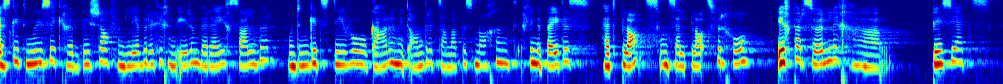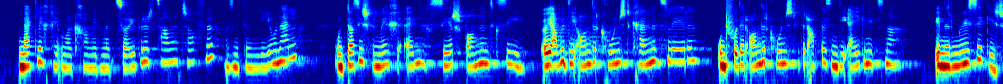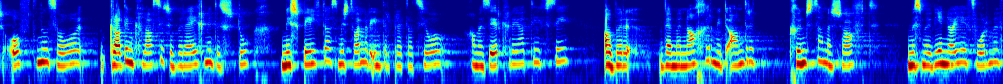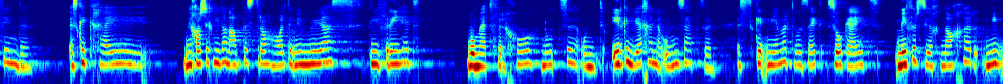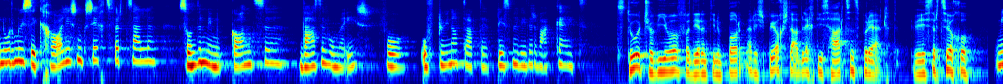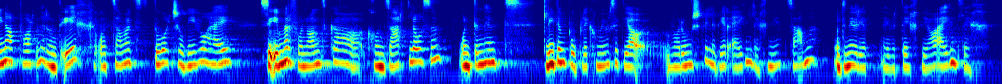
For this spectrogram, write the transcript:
Es gibt Musiker, die schaffen lieber wirklich in ihrem Bereich selber. Und dann gibt es die, die gerne mit anderen zusammen etwas machen. Ich finde, beides hat Platz und soll Platz bekommen. Ich persönlich habe bis jetzt die Möglichkeit mal mit einem Zauberer zusammenzuarbeiten, also mit dem Lionel. Und das ist für mich eigentlich sehr spannend gewesen, euch aber die andere Kunst kennenzulernen und von der anderen Kunst wieder etwas in die eigene zu nehmen. In der Musik ist oft nur so, gerade im klassischen Bereich mit einem Stück, man spielt das, man ist zwar in der Interpretation, kann man sehr kreativ sein, aber wenn man nachher mit anderen Künstlern schafft, muss man wie neue Formen finden, Es gibt keine, man kann sich nicht an etwas dran halten. Man muss die Freiheit, die man bekommen nutzen und irgendwie können umsetzen Es gibt niemanden, der sagt, so geht's. Man versucht nachher nicht nur musikalisch eine Geschichte zu erzählen, sondern mit dem ganzen Wesen, wo man ist. Von auf die Bühne treten, bis man wieder weggeht. Das Duo Vivo von dir und deinem Partner ist buchstäblich dein Herzensprojekt. Wie ist er dazu gekommen? Mein Partner und ich, die zusammen das Duo Vivo haben, sind immer voneinander Konzerte hören. Und dann haben die Leute im Publikum immer gesagt, ja, warum spielen wir eigentlich nie zusammen? Und dann haben wir gedacht, ja, eigentlich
